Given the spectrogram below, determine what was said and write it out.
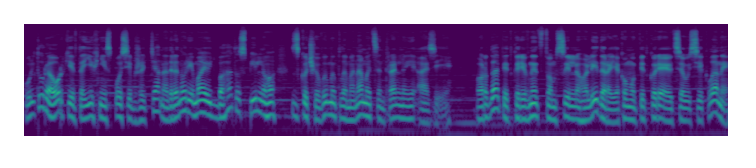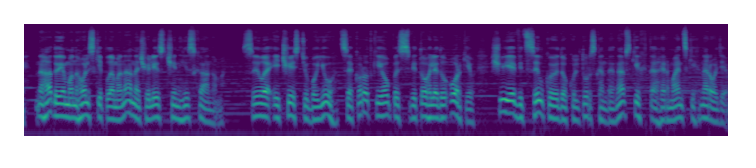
Культура орків та їхній спосіб життя на Дренорі мають багато спільного з кочовими племенами Центральної Азії. Орда під керівництвом сильного лідера, якому підкоряються усі клани, нагадує монгольські племена на чолі з Чингісханом. Сила і честь у бою це короткий опис світогляду орків, що є відсилкою до культур скандинавських та германських народів.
